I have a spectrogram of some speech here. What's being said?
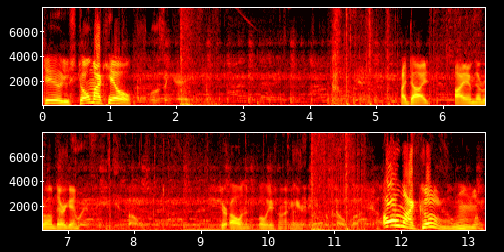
Dude, you stole my kill. I died. I am never going up there again. They're all in the. Oh, there's one right here. Oh my god! Mm.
